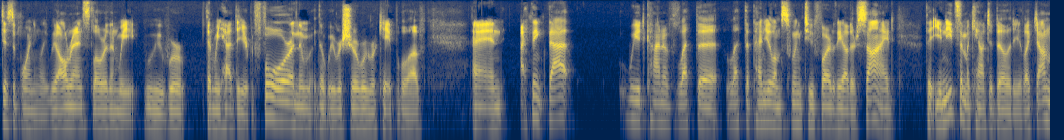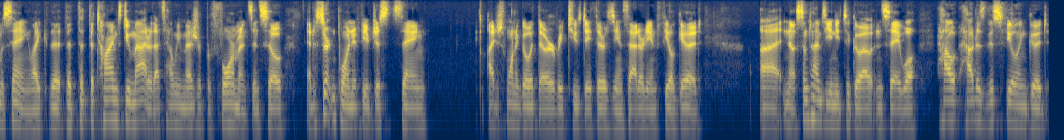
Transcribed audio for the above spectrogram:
disappointingly. We all ran slower than we we were than we had the year before, and then that we were sure we were capable of. And I think that we'd kind of let the let the pendulum swing too far to the other side that you need some accountability. Like Jon was saying, like the, the, the times do matter. That's how we measure performance. And so at a certain point, if you're just saying, I just want to go out there every Tuesday, Thursday, and Saturday and feel good. Uh, no, sometimes you need to go out and say, well, how how does this feeling good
